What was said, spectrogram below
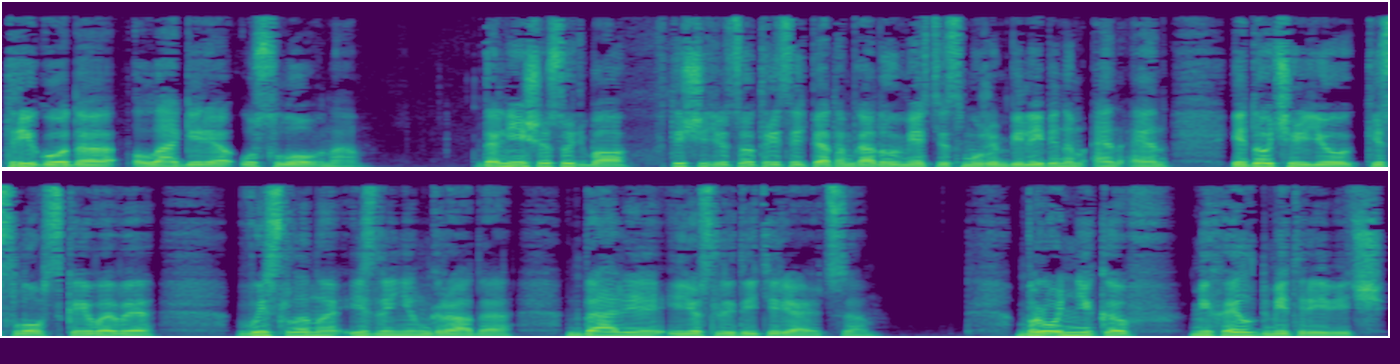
три года лагеря условно. Дальнейшая судьба 1935 году вместе с мужем Билибиным Н.Н. и дочерью Кисловской В.В. выслана из Ленинграда. Далее ее следы теряются. Бронников Михаил Дмитриевич,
